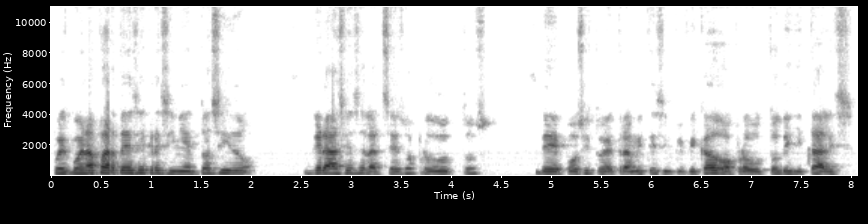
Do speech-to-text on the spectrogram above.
pues buena parte de ese crecimiento ha sido gracias al acceso a productos de depósito de trámite simplificado o a productos digitales.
